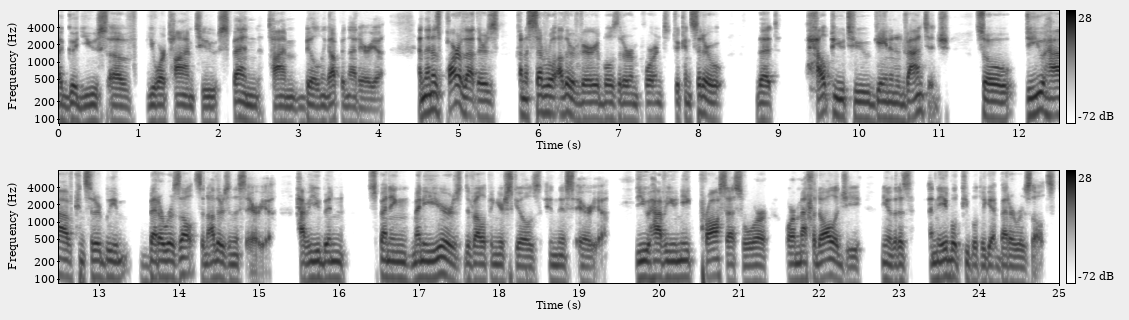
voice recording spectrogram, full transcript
a good use of your time to spend time building up in that area. And then as part of that there's kind of several other variables that are important to consider that help you to gain an advantage so, do you have considerably better results than others in this area? Have you been spending many years developing your skills in this area? Do you have a unique process or or methodology, you know, that has enabled people to get better results?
